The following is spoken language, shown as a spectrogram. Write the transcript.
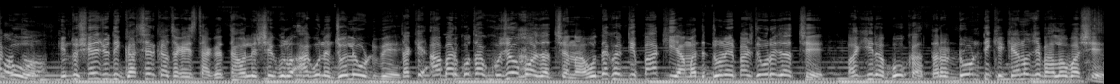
আগুন। কিন্তু সে যদি গাছের কাছাকাছি থাকে, তাহলে সেগুলো আগুনে জ্বলে উঠবে। তাকে আবার কোথাও খুঁজেও পাওয়া যাচ্ছে না। ও দেখো একটি পাখি আমাদের ড্রোনের পাশ দিয়ে উড়ে যাচ্ছে। পাখিরা বোকা, তারা ড্রোনটিকে কেন যে ভালোবাসে?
